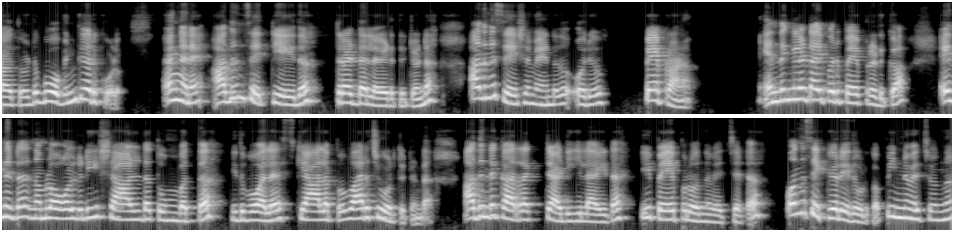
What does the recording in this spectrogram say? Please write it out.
അകത്തോട്ട് ബോബിൻ കയറിക്കോളും അങ്ങനെ അതും സെറ്റ് ചെയ്ത് ത്രെഡെല്ലാം എടുത്തിട്ടുണ്ട്. അതിനുശേഷം വേണ്ടത് ഒരു പേപ്പറാണ് എന്തെങ്കിലും ടൈപ്പ് ഒരു പേപ്പർ എടുക്കുക. എന്നിട്ട് നമ്മൾ ഓൾറെഡി ഷാളിന്റെ തുമ്പത്ത് ഇതുപോലെ സ്കാലപ്പ് വരച്ചു കൊടുത്തിട്ടുണ്ട്. അതിന്റെ കറക്റ്റ് അടിയിലായിട്ട് ഈ പേപ്പർ ഒന്ന് വെച്ചിട്ട് ഒന്ന് സെക്യൂർ ചെയ്ത് കൊടുക്കുക. പിന്നെ വെച്ചൊന്ന്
